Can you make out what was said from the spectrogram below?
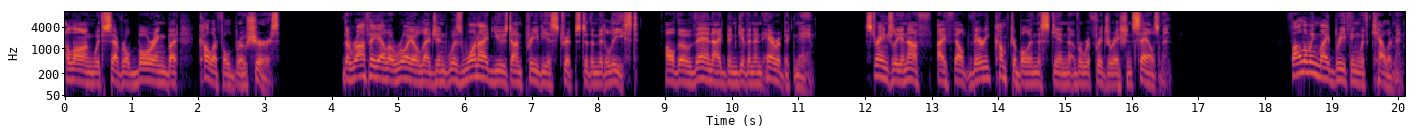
along with several boring but colorful brochures. The Rafael Arroyo legend was one I'd used on previous trips to the Middle East, although then I'd been given an Arabic name. Strangely enough, I felt very comfortable in the skin of a refrigeration salesman. Following my briefing with Kellerman,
